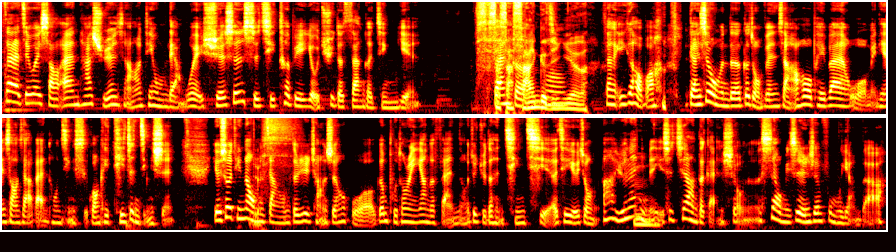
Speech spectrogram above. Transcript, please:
再来这位小安，他许愿想要听我们两位学生时期特别有趣的三个经验。三个三个经验啊，三个一个好不好？感谢我们的各种分享，然后陪伴我每天上下班通勤时光，可以提振精神。有时候听到我们讲我们的日常生活，跟普通人一样的烦恼，就觉得很亲切，而且有一种啊，原来你们也是这样的感受呢。嗯、是啊，我们是人生父母养的啊。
